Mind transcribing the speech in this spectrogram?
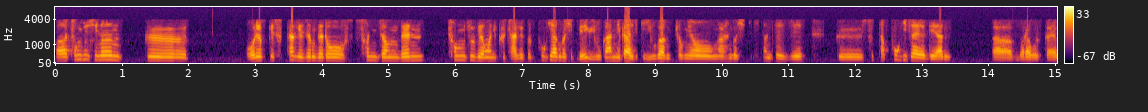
어, 청주시는 그 어렵게 수탁 예정대로 선정된 청주병원이 그 자격을 포기한 것이 매우 유감이다 이렇게 유감 표명을 한 것이 현재 이제 그 수탁 포기자에 대한 아 뭐라고 할까요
